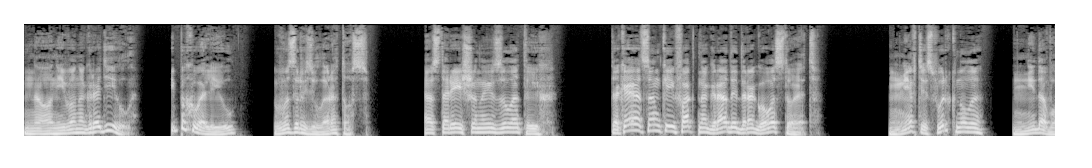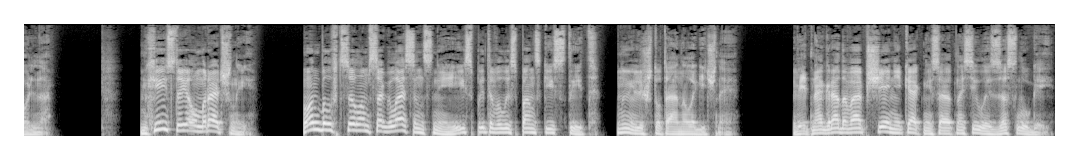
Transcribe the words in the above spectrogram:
«Но он его наградил и похвалил», — возразил Аратос а старейшины из золотых. Такая оценка и факт награды дорогого стоит. Нефть сфыркнула, недовольна. Мхей стоял мрачный. Он был в целом согласен с ней и испытывал испанский стыд, ну или что-то аналогичное. Ведь награда вообще никак не соотносилась с заслугой.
